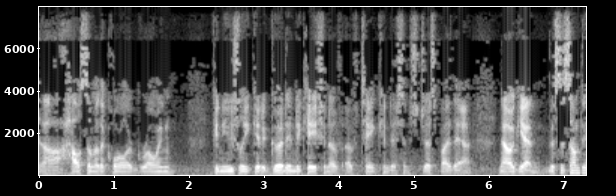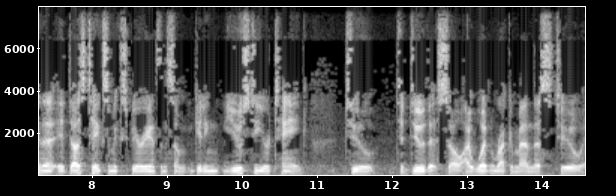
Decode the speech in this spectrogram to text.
uh, how some of the coral are growing can usually get a good indication of, of tank conditions just by that. Now, again, this is something that it does take some experience and some getting used to your tank to to do this. So I wouldn't recommend this to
